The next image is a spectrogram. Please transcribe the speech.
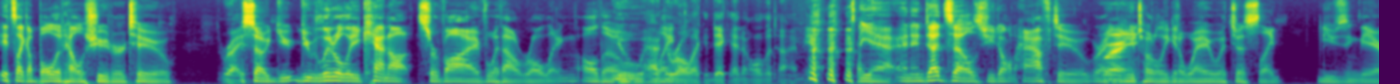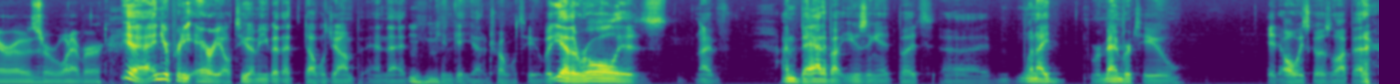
it's like a bullet hell shooter too Right. so you you literally cannot survive without rolling although you have like, to roll like a dickhead all the time. Yeah. yeah and in dead cells you don't have to right, you can totally get away with just like using the arrows or whatever yeah, and you're pretty aerial too. I mean, you got that double jump, and that Mm-hmm. can get you out of trouble too. But yeah, the roll is I've I'm bad about using it, but uh, when I remember to, it always goes a lot better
